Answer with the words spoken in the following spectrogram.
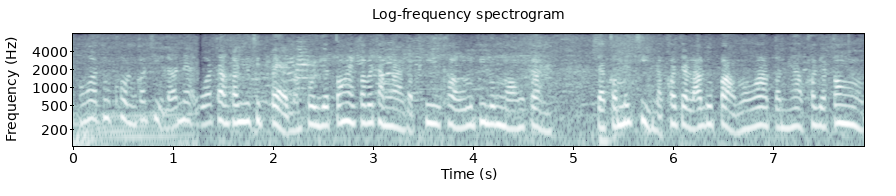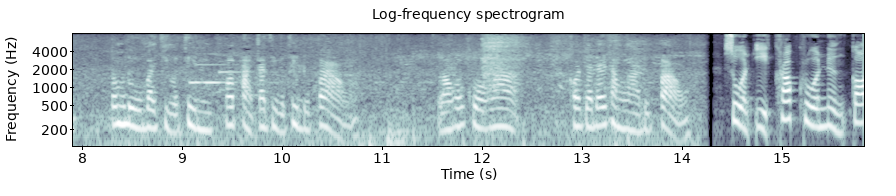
เพราะว่าทุกคนก็ฉีดแล้วเนี่ยว่าทางเขาอายุสิบแปดมันควรจะต้องให้เขาไปทำงานกับพี่เขาลูกพี่ลูกน้องกัน แต่เขาไม่ฉีดนะเขาจะรับหรือเปล่าเพราะว่าตอนเนี้ยเขาจะต้องต้องดูใบฉีดวัคซีนว่าผ่านการฉีดวัคซีนหรือเปล่า เราก็กลัวว่าเขาจะได้ทำงานหรือเปล่า ส่วนอีกครอบครัวหนึ่งก็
